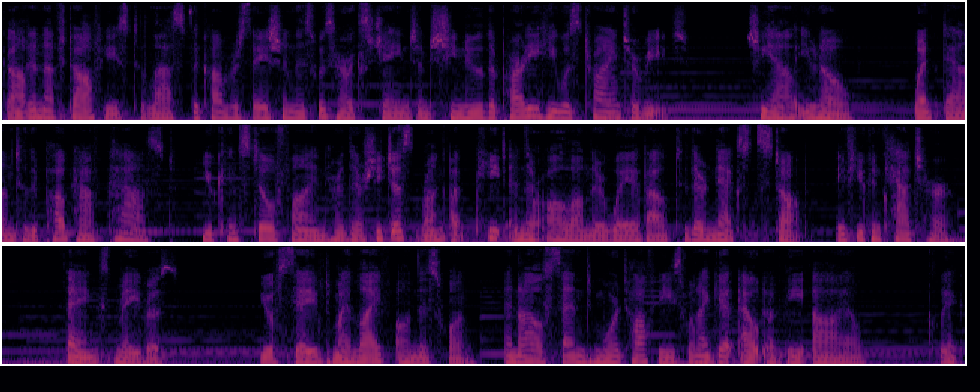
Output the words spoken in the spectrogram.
Got enough toffees to last the conversation. This was her exchange, and she knew the party he was trying to reach. She out, you know. Went down to the pub half past. You can still find her there. She just rung up Pete, and they're all on their way about to their next stop, if you can catch her. Thanks, Mavis. You have saved my life on this one, and I'll send more toffees when I get out of the aisle. Click.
